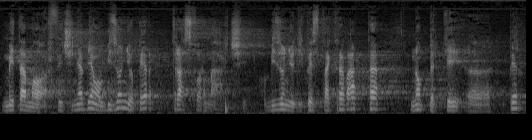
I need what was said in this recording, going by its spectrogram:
metamorfici, ne abbiamo bisogno per trasformarci. Ho bisogno di questa cravatta non perché, eh, per,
